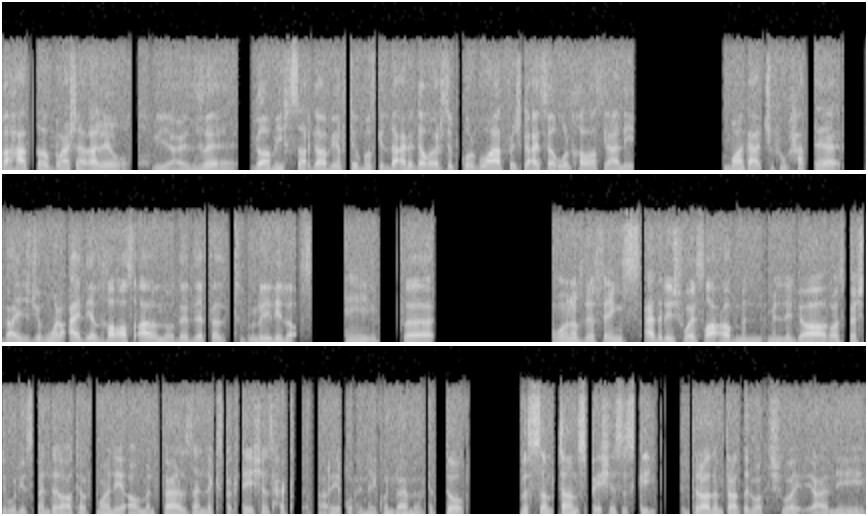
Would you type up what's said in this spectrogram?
فحطوا pressure عليه يعني زين قام يخسر قام يرتبك اللاعبين قاموا يرتبكون مو عارف إيش قاعد يسوون خلاص يعني ما قاعد تشوفهم حتى قاعد يجيبون عادي خلاص I don't know they, they felt really lost. ف one of the things أدري شوي صعب من من الإدارة especially when you spend a lot of money أو من fans and expectations حق فريقك إنه يكون دائما في ال top. بس sometimes patience is key. أنت لازم تعطي الوقت شوي يعني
